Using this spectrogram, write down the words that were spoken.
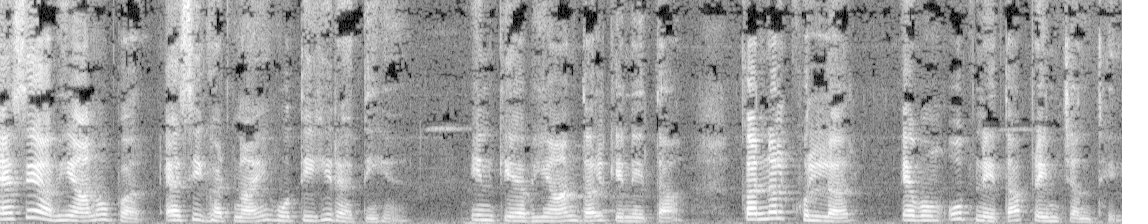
ऐसे अभियानों पर ऐसी घटनाएँ होती ही रहती हैं। इनके अभियान दल के नेता कर्नल खुल्लर एवं उप नेता प्रेमचंद थे।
